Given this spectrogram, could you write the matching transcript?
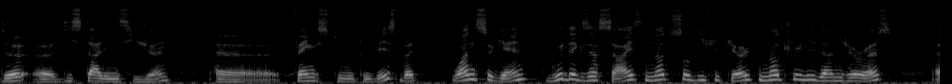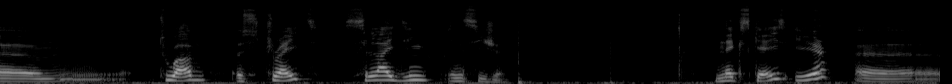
the uh, distal incision uh, thanks to, to this. But once again good exercise not so difficult not really dangerous um, to have a straight sliding incision. Next case here uh,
